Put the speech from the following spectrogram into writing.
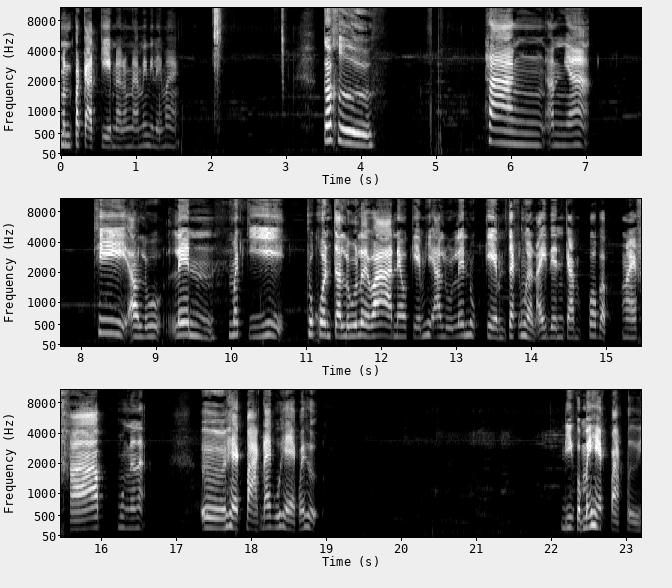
มันประกาศเกมนะน้องน้ำไม่มีอะไรมาก ก็คือ ทางอันเนี้ยที่อารุเล่นเมื่อกี้ ทุกคนจะรู้เลยว่าแนวเกมที่อารุเล่นทุกเกม จะเหมือนไอเดนกันพวกแบบไมค์ครับมุงนั้นอะเออแหกปากได้กูแหกไปเถอะ ดีกว่าไม่แหกปากเลย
